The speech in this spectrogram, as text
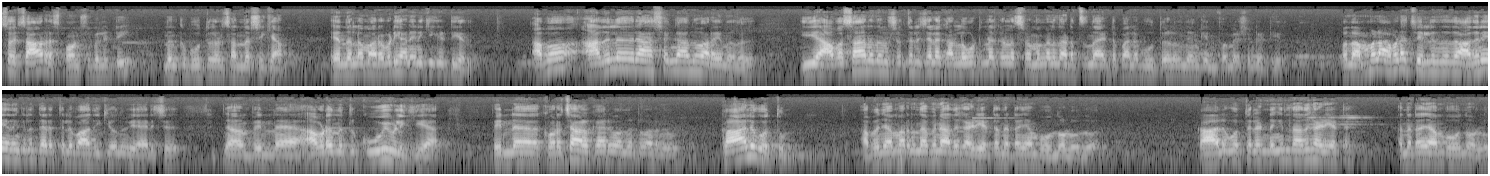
സോ ഇറ്റ്സ് ആർ റെസ്പോൺസിബിലിറ്റി നിങ്ങൾക്ക് ബൂത്തുകൾ സന്ദർശിക്കാം എന്നുള്ള മറുപടിയാണ് എനിക്ക് കിട്ടിയത്. അപ്പോൾ അതിൽ ഒരു ആശങ്ക എന്ന് പറയുന്നത് ഈ അവസാന നിമിഷത്തിൽ ചില കള്ളവോട്ടിനൊക്കെയുള്ള ശ്രമങ്ങൾ നടത്തുന്നതായിട്ട് പല ബൂത്തുകളും ഞങ്ങൾക്ക് ഇൻഫർമേഷൻ കിട്ടിയിരുന്നു. അപ്പോൾ നമ്മൾ അവിടെ ചെല്ലുന്നത് അതിനെ ഏതെങ്കിലും തരത്തിൽ ബാധിക്കുമോ എന്ന് വിചാരിച്ച് പിന്നെ അവിടെ നിന്നിട്ട് കൂവി വിളിക്കുക. പിന്നെ കുറച്ച് ആൾക്കാർ വന്നിട്ട് പറഞ്ഞു കാൽ കൊത്തും. അപ്പോൾ ഞാൻ പറഞ്ഞു "എന്നാ പിന്നെ അത് കഴിയട്ടെ എന്നിട്ടേ ഞാൻ പോകുന്നുള്ളൂ എന്ന് പറഞ്ഞു. കാൽ കൊത്തലുണ്ടെങ്കിൽ അത് കഴിയട്ടെ എന്നിട്ടേ ഞാൻ പോകുന്നുള്ളൂ.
